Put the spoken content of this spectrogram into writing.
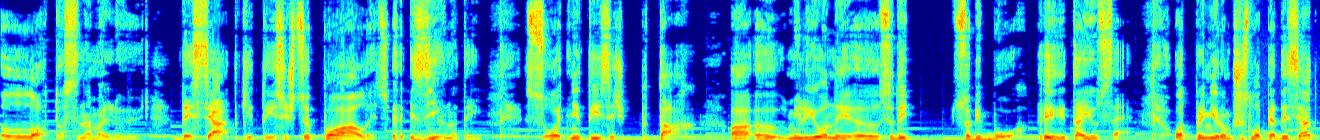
лотос намалюють, десятки тисяч це палець зігнутий, сотні тисяч птах, а е, мільйони е, сидить собі Бог, та й усе. От, приміром, число 50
